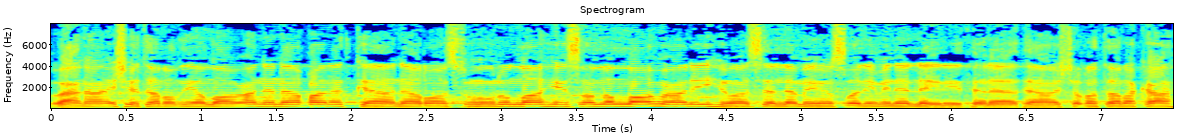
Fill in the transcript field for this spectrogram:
وعن عائشة رضي الله عنها قالت كان رسول الله صلى الله عليه وسلم يصلي من الليل ثلاث عشرة ركعة.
